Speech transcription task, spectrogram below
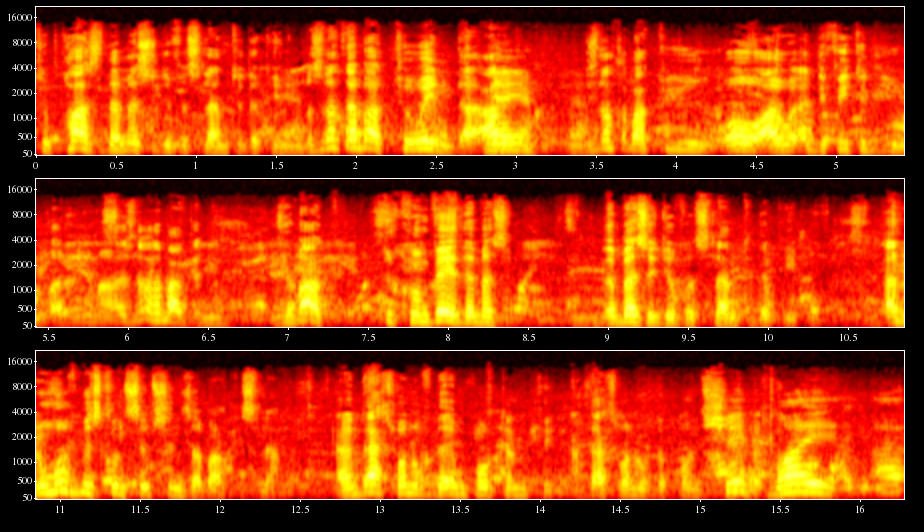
to pass the message of Islam to the people. It's not about to win the yeah, argument. yeah. It's not about to you, oh, I, I defeated you. Or, you know, it's not about it. It's about to convey the message, the message of Islam to the people and remove misconceptions about Islam. And that's one of the important things. And that's one of the points. Sheikh, why, uh,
